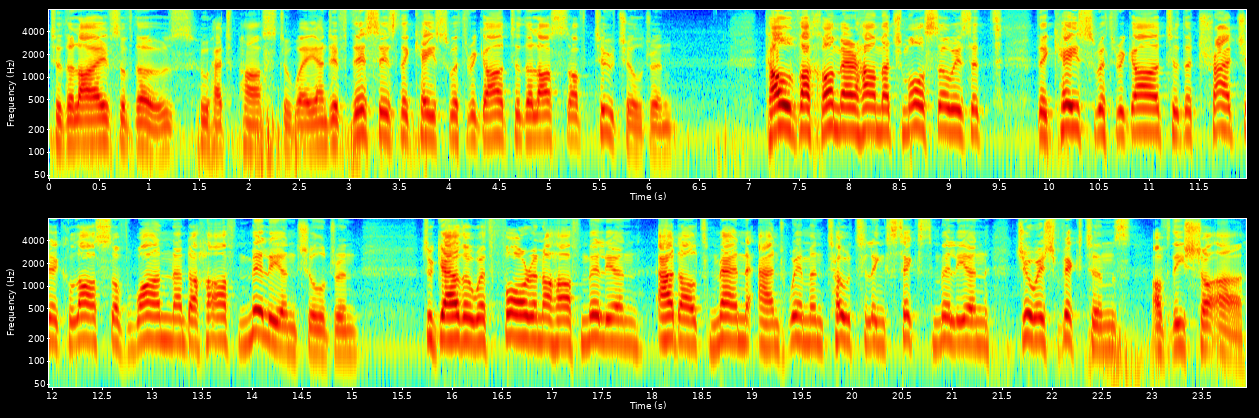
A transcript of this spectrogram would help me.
to the lives of those who had passed away. And if this is the case with regard to the loss of two children, Kal how much more so is it the case with regard to the tragic loss of one and a half million children, together with four and a half million adult men and women, totaling six million Jewish victims of the Shoah.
